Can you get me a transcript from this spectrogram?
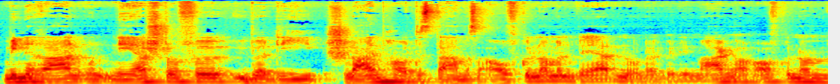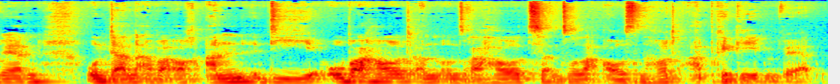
Mineralien und Nährstoffe über die Schleimhaut des Darmes aufgenommen werden oder über den Magen auch aufgenommen werden und dann aber auch an die Oberhaut, an unsere Haut, an unsere Außenhaut abgegeben werden.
